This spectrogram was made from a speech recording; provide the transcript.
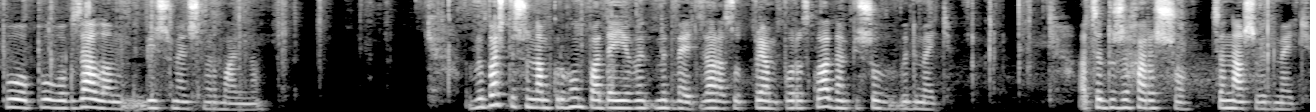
по, по вокзалам більш-менш нормально. Ви бачите, що нам кругом падає медведь. Зараз от прямо по розкладам пішов ведмедь. А це дуже хорошо. Це наш ведмедь.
